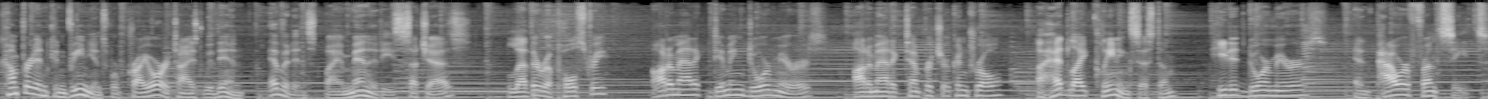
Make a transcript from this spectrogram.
Comfort and convenience were prioritized within, evidenced by amenities such as leather upholstery, automatic dimming door mirrors, automatic temperature control, a headlight cleaning system, heated door mirrors, and power front seats.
